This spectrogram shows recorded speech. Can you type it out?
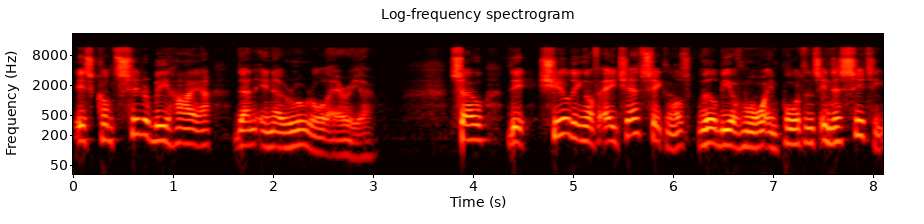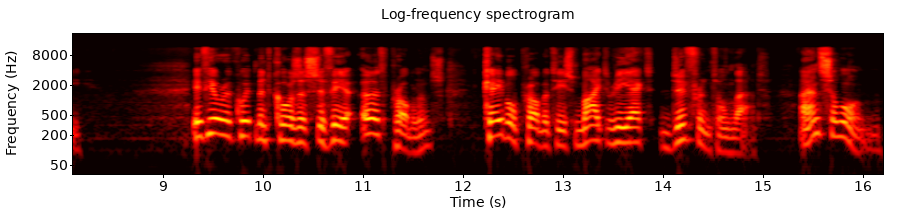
is considerably higher than in a rural area. So the shielding of HF signals will be of more importance in the city. If your equipment causes severe earth problems, cable properties might react different on that, and so on.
